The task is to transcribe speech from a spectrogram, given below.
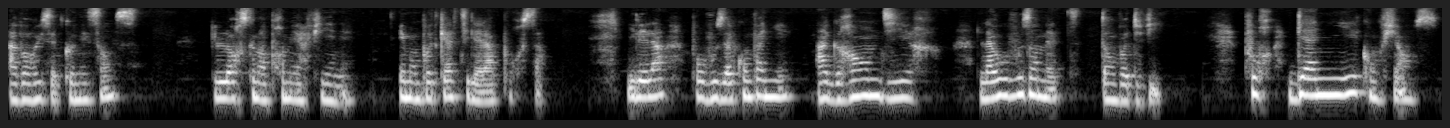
avoir eu cette connaissance lorsque ma première fille est née. Et mon podcast, il est là pour ça. Il est là pour vous accompagner à grandir là où vous en êtes dans votre vie, pour gagner confiance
